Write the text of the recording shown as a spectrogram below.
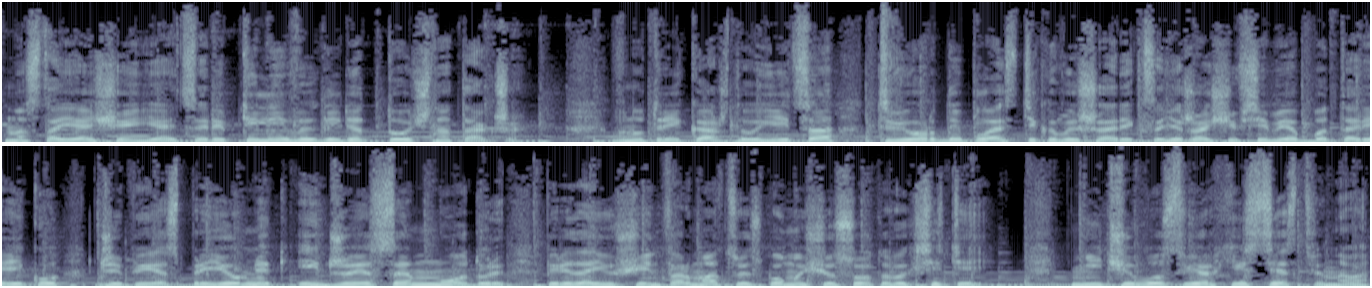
Настоящие яйца рептилий выглядят точно так же. Внутри каждого яйца твердый пластиковый шарик, содержащий в себе батарейку, GPS-приемник и GSM-модуль, передающий информацию с помощью сотовых сетей сетей. Ничего сверхъестественного.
